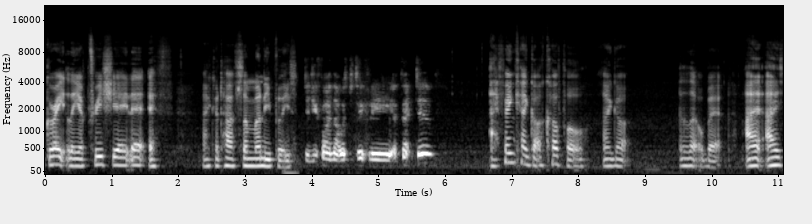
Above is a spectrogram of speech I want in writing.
greatly appreciate it if I could have some money, please." Did you find that was particularly effective? I think I got a couple. I got a little bit. I I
